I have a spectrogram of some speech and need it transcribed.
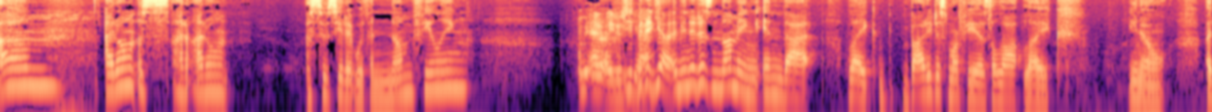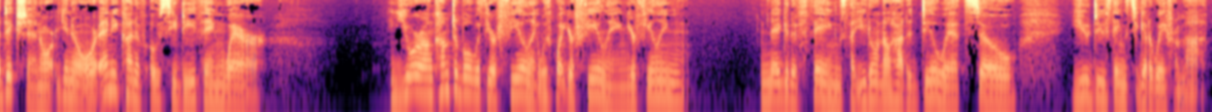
Um, I don't, I don't, I don't associate it with a numb feeling. I mean, I, I just, Yeah, But it, yeah, I mean, it is numbing in that, like, body dysmorphia is a lot like, you know, addiction or, you know, or any kind of OCD thing where you're uncomfortable with your feeling, with what you're feeling. You're feeling negative things that you don't know how to deal with. So you do things to get away from that.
